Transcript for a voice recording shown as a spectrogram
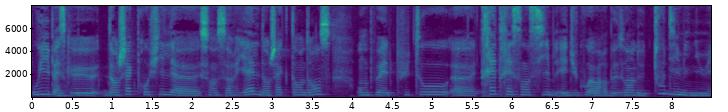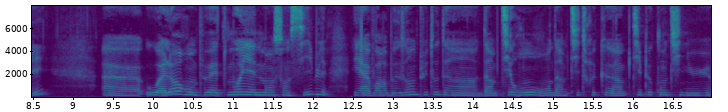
Oui, parce que dans chaque profil euh, sensoriel, dans chaque tendance, on peut être plutôt très très sensible et du coup avoir besoin de tout diminuer. Ou alors on peut être moyennement sensible et avoir besoin plutôt d'un petit ronron, d'un petit truc un petit peu continu.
